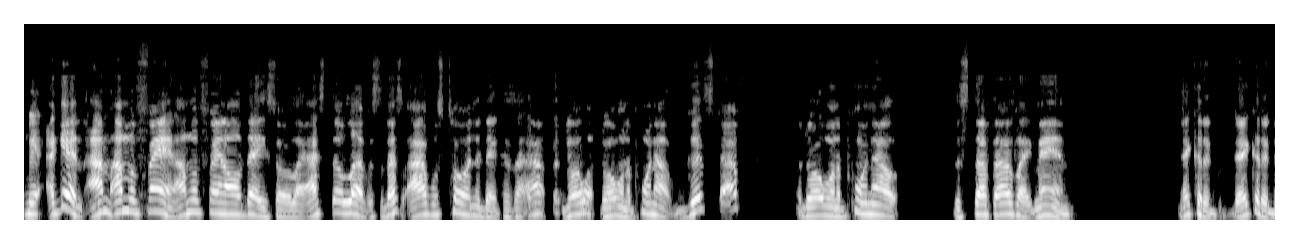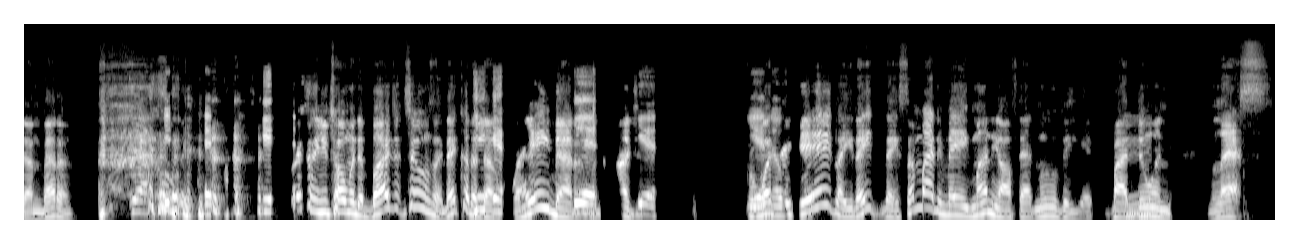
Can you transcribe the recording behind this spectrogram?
mean, again, I'm I'm a fan. I'm a fan all day. So like I still love it. So that's I was torn today because I, I do I, do I want to point out good stuff or do I want to point out the stuff that I was like, man, they could have they could have done better. Yeah. Especially you told me the budget too. I was like, they could have Yeah. done way better Yeah. with the budget. For Yeah, what no. they did, like they they somebody made money off that movie by Mhm. doing less.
